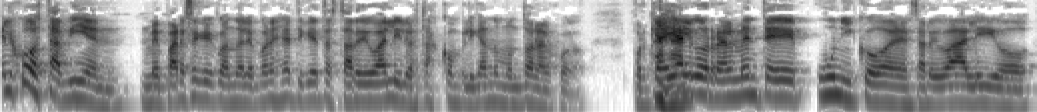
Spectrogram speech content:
el juego está bien. Me parece que cuando le pones la etiqueta Stardew Valley lo estás complicando un montón al juego. Porque hay algo realmente único en Stardew Valley o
